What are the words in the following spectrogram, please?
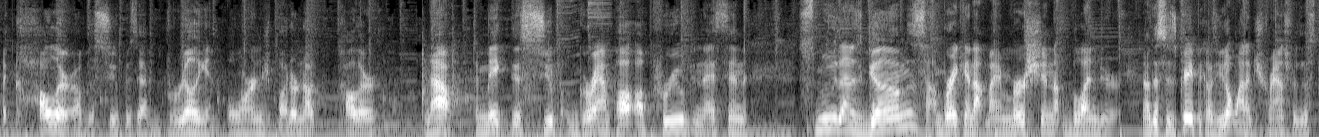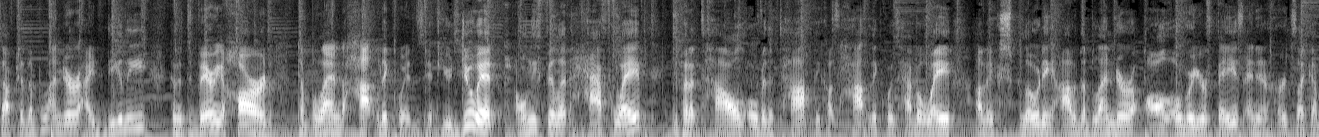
The color of the soup is that brilliant orange butternut color. Now, to make this soup grandpa approved, nice and smooth on his gums, I'm breaking out my immersion blender. Now this is great because you don't want to transfer this stuff to the blender, ideally, because it's very hard to blend hot liquids. If you do it, only fill it halfway and put a towel over the top because hot liquids have a way of exploding out of the blender all over your face and it hurts like a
